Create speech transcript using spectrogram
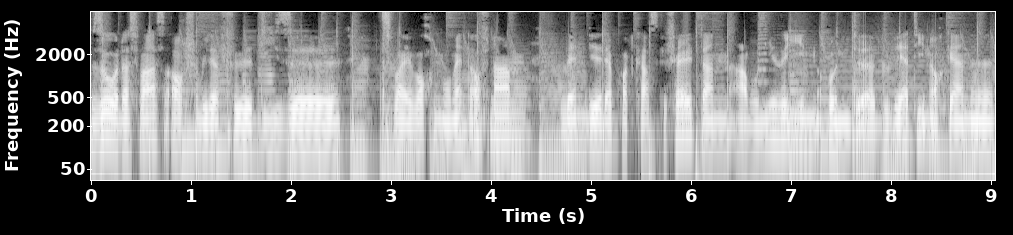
So, das war's auch schon wieder für diese zwei Wochen Momentaufnahmen. Wenn dir der Podcast gefällt, dann abonniere ihn und äh, bewerte ihn auch gerne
